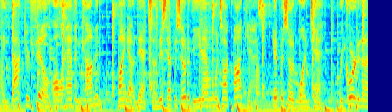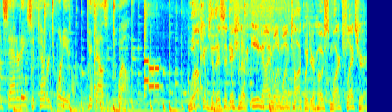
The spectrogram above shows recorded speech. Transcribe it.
and Dr. Phil all have in common? Find out next on this episode of the E911 Talk Podcast, episode 110, recorded on Saturday, September 20th, 2012. Welcome to this edition of E911 Talk with your host, Mark Fletcher,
